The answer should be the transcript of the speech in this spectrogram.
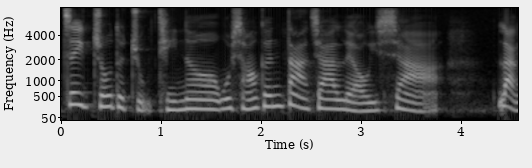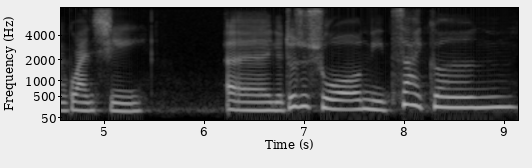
这一周的主题呢，我想要跟大家聊一下烂关系。呃，也就是说，你在跟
